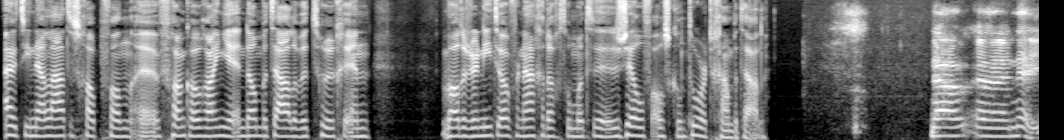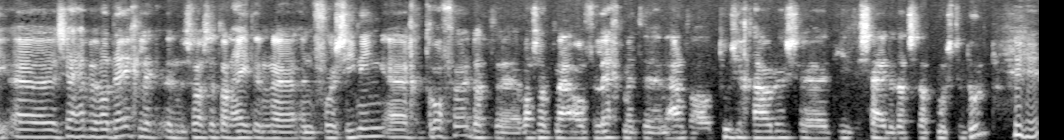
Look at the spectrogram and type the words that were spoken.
uit die nalatenschap van uh, Frank Oranje en dan betalen we het terug. En we hadden er niet over nagedacht om het zelf als kantoor te gaan betalen. Nou, uh, nee. Uh, ze hebben wel degelijk, een, zoals het dan heet, een, uh, een voorziening getroffen. Dat was ook na overleg met een aantal toezichthouders die zeiden dat ze dat moesten doen. Mm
